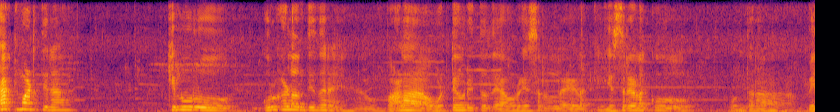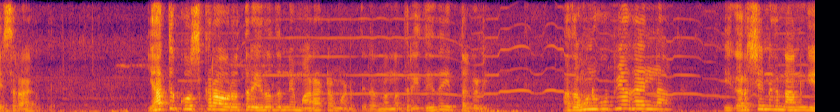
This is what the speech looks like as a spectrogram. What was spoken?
ಯಾಕೆ ಮಾಡ್ತೀರಾ? ಕೆಲವರು ಗುರುಗಳು ಅಂತಿದ್ದಾರೆ, ಭಾಳ ಹೊಟ್ಟೆ ಉರಿತದೆ ಅವ್ರ ಹೆಸರೆಲ್ಲ ಹೇಳೋಕ್ಕೆ, ಹೆಸರು ಹೇಳೋಕ್ಕೂ ಒಂಥರ ಬೇಸರ ಆಗುತ್ತೆ. ಯಾತಕ್ಕೋಸ್ಕರ ಅವ್ರ ಹತ್ರ ಇರೋದನ್ನೇ ಮಾರಾಟ ಮಾಡ್ತೀರಾ? ನನ್ನ ಹತ್ರ ಇದಿದೆ, ಇದು ತಗೊಳ್ಳಿ. ಅದು ಅವನಿಗೆ ಉಪಯೋಗ ಇಲ್ಲ. ಈಗ ಅರ್ಶನಿಗೆ ನನಗೆ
